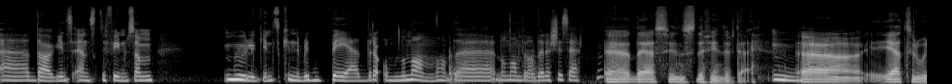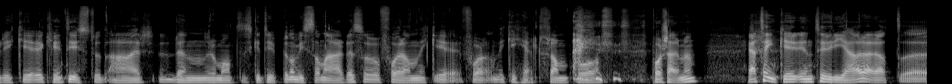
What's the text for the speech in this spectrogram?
eh, dagens eneste film som muligens kunne blitt bedre om noen, annen hadde, noen andre hadde regissert den? Eh, Det syns definitivt jeg. Mm. Eh, Jeg tror ikke Clint Eastwood er den romantiske typen, og hvis han er det, så får han ikke, får han ikke helt fram på, på skjermen. Jeg tenker En teori her er at uh,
